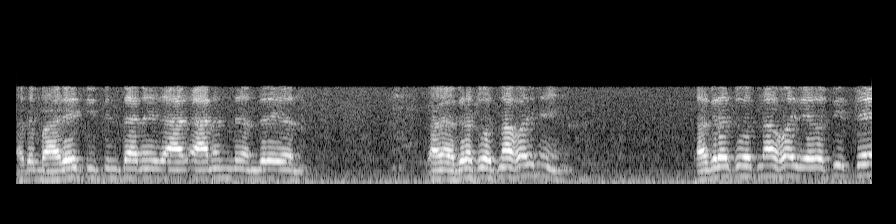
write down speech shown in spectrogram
આ તો બહારે ચિંતા ને આનંદ. ને અંદર અગ્રશોધ ના હોય ને. અગ્રશોધ ના હોય, વ્યવસ્થિત છે.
